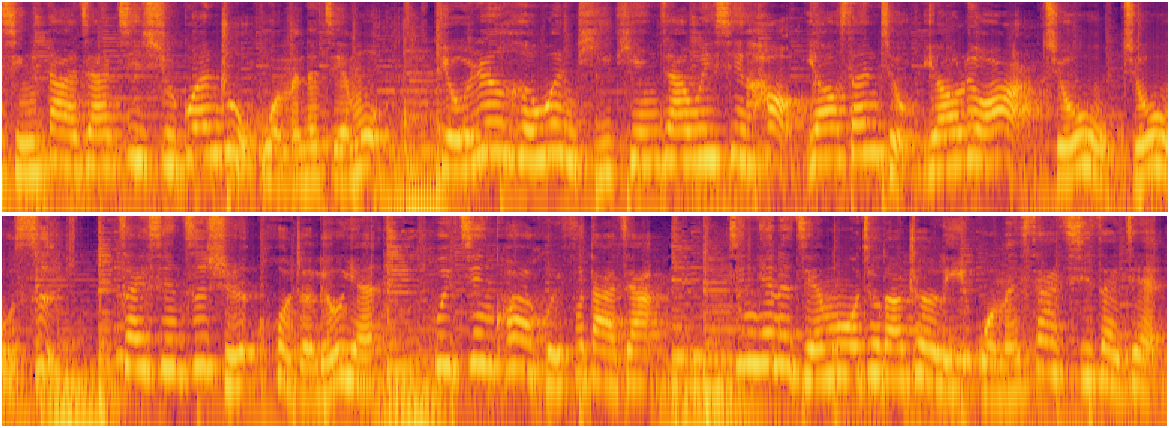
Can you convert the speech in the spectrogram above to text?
请大家继续关注我们的节目。有任何问题，添加微信号幺三九幺六二九五九五四，在线咨询或者留言，会尽快回复大家。今天的节目就到这里，我们下期再见。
